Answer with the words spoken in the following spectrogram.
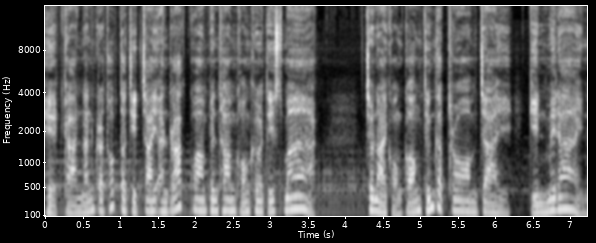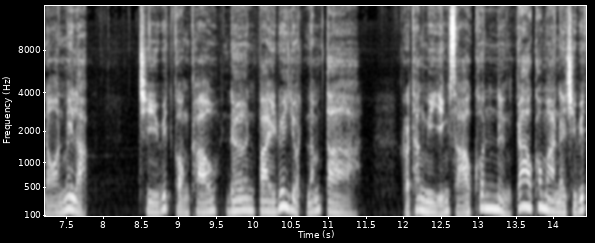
เหตุการณ์นั้นกระทบต่อจิตใจอันรักความเป็นธรรมของเคอร์ติสมาก เจ้านายของกองถึงกับตรอมใจ กินไม่ได้นอนไม่หลับ ชีวิตของเขาเดินไปด้วยหยดน้ำตา กระทั่งมีหญิงสาวคนหนึ่งก้าวเข้ามาในชีวิต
